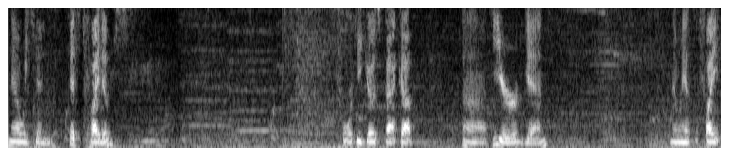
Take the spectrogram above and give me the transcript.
Now we can fist fight him. Before he goes back up uh, here again. And then we have to fight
